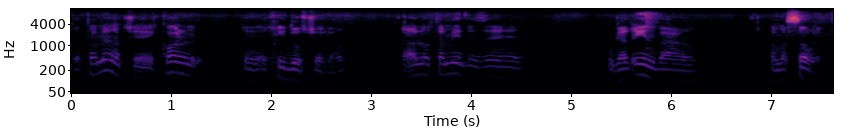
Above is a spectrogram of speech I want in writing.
זאת אומרת שכל אה, חידוש שלו, היה לו תמיד איזה גרעין במסורת.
